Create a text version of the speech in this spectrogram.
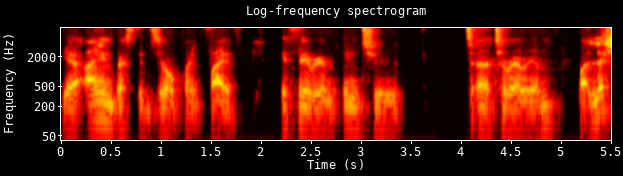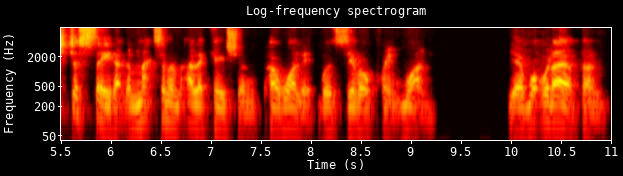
Yeah, I invested 0.5 Ethereum into uh, Terareum, but let's just say that the maximum allocation per wallet was 0.1. Yeah, what would I have done?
